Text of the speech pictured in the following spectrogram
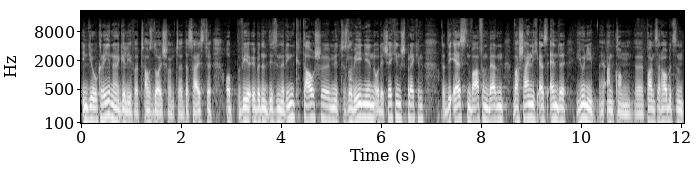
in die Ukraine geliefert aus Deutschland. Das heißt, ob wir über diesen Ringtausch mit Slowenien oder Tschechien sprechen, die ersten Waffen werden wahrscheinlich erst Ende Juni ankommen. Panzerhaubitzen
